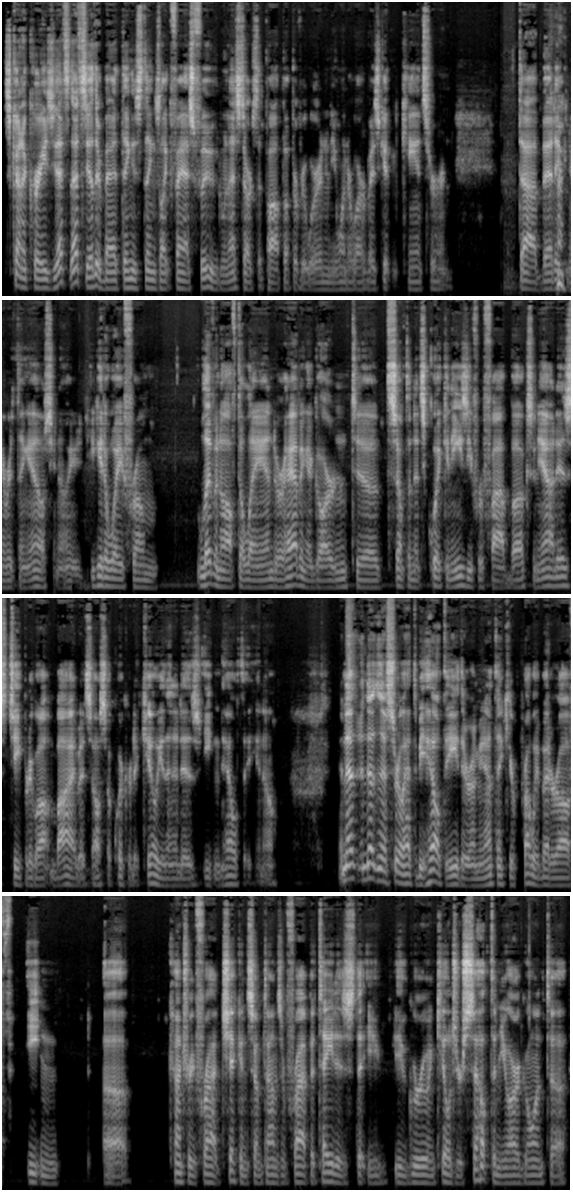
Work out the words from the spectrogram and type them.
it's kind of crazy. That's that's the other bad thing is things like fast food when that starts to pop up everywhere, and then you wonder why everybody's getting cancer and diabetic and everything else. You know, you, you get away from living off the land or having a garden to something that's quick and easy for five bucks. And yeah, it is cheaper to go out and buy it, but it's also quicker to kill you than it is eating healthy, you know. And that it doesn't necessarily have to be healthy either. I mean, I think you're probably better off eating uh, country fried chicken sometimes or fried potatoes that you, you grew and killed yourself than you are going to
